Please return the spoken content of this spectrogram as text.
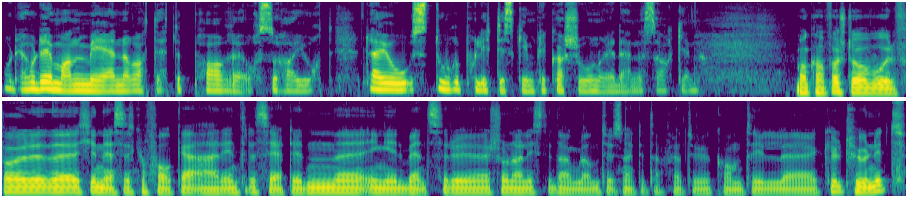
Og det er jo det man mener at dette paret også har gjort. Det er jo store politiske implikasjoner i denne saken. Man kan forstå hvorfor det kinesiske folket er interessert i den. Inger Bensrud, journalist i Dagbladet, tusen hjertelig takk for at du kom til Kulturnytt.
